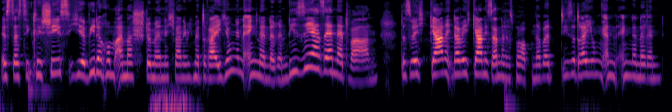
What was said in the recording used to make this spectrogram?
ist, dass die Klischees hier wiederum einmal stimmen. Ich war nämlich mit drei jungen Engländerinnen, die sehr, sehr nett waren. Das will ich gar nicht, da will ich gar nichts anderes behaupten. Aber diese drei jungen Eng- Engländerinnen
